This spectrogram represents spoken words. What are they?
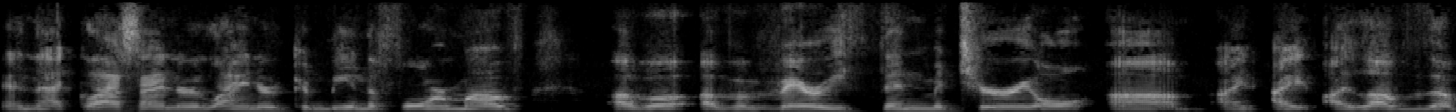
And that glass liner liner can be in the form of of a, of a very thin material. Um, I, I, I, love the,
